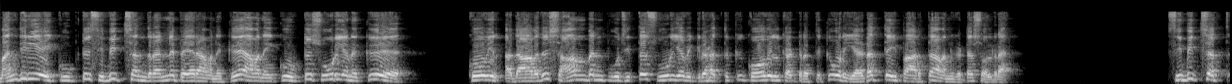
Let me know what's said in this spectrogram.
மந்திரியை கூப்பிட்டு சிபிச்சந்திரன் பேர் அவனுக்கு. அவனை கூப்பிட்டு சூரியனுக்கு கோவில் அதாவது சாம்பன் பூஜித்த சூரிய விக்கிரகத்துக்கு கோவில் கட்டுறதுக்கு ஒரு இடத்தை பார்த்து அவன்கிட்ட சொல்ற. சிபிச்சத்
